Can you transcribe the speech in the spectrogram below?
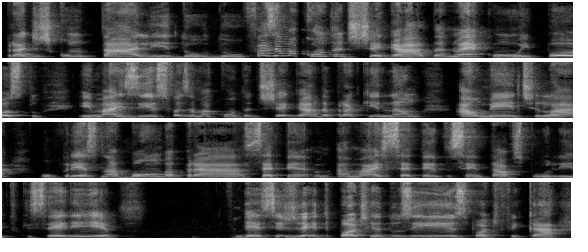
para descontar ali do, do. fazer uma conta de chegada, não é? Com o imposto e mais isso, fazer uma conta de chegada para que não aumente lá o preço na bomba para a mais 70 centavos por litro, que seria desse jeito, pode reduzir isso, pode ficar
